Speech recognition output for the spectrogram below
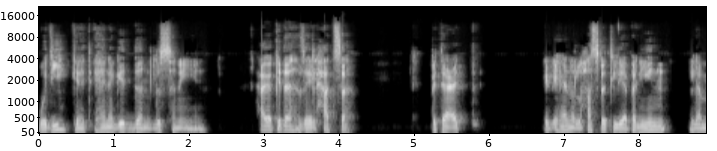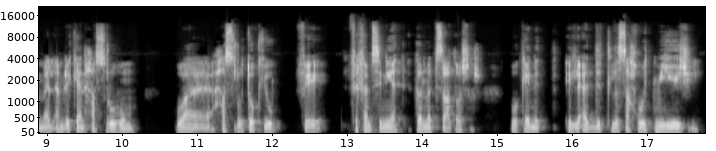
ودي كانت إهانة جدا للصينيين. حاجة كده زي الحادثة بتاعت الإهانة اللي حصلت لليابانيين لما الأمريكان حصروهم وحصروا طوكيو في في خمسينيات القرن ال 19 وكانت اللي أدت لصحوة مييجي.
